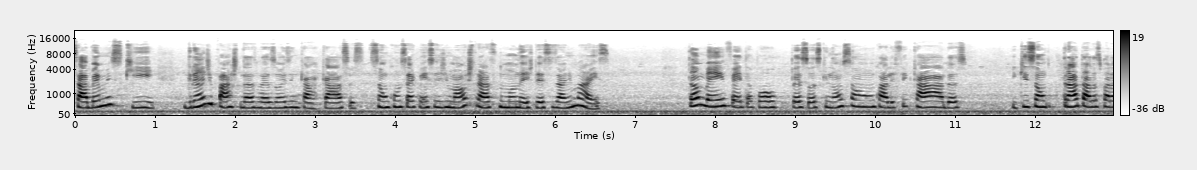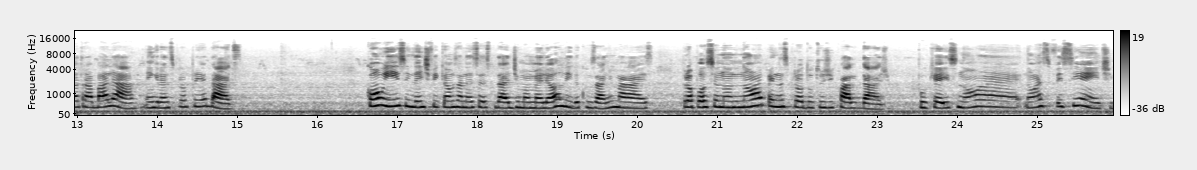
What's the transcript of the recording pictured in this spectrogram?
Sabemos que grande parte das lesões em carcaças são consequências de maus tratos no manejo desses animais. Também feita por pessoas que não são qualificadas e que são tratadas para trabalhar em grandes propriedades. Com isso, identificamos a necessidade de uma melhor lida com os animais, proporcionando não apenas produtos de qualidade, porque isso não é, não é suficiente.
